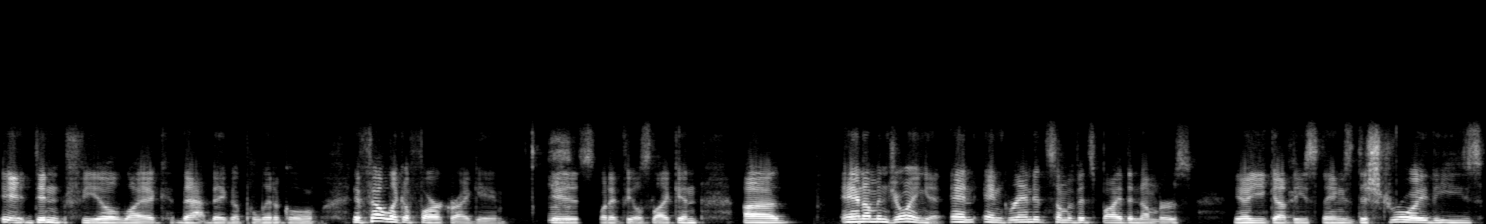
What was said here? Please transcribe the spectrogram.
it didn't feel like that big a political it felt like a far cry game mm-hmm. is what it feels like. And uh, and i'm enjoying it. And and granted some of it's by the numbers. You know, you got these things, destroy these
